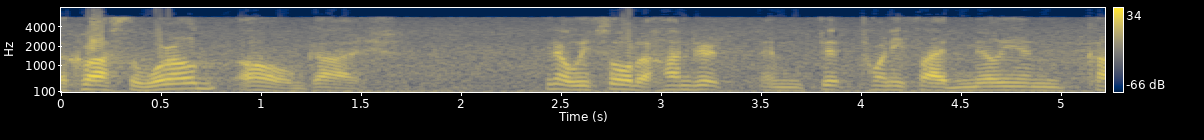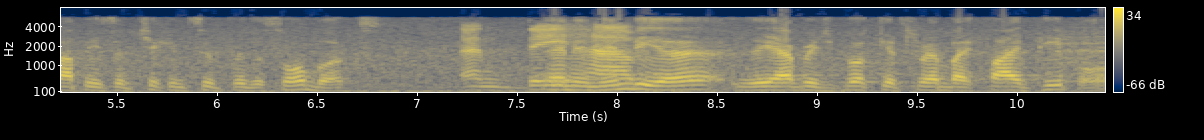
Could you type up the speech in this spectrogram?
Across the world, oh gosh. You know, we've sold 125 million copies of Chicken Soup for the Soul books. And they and in. India, the average book gets read by five people.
